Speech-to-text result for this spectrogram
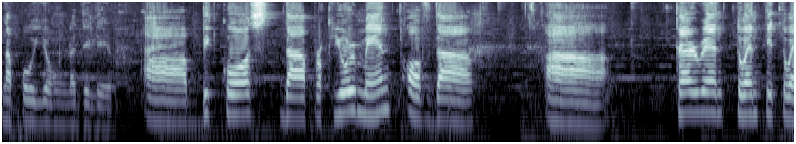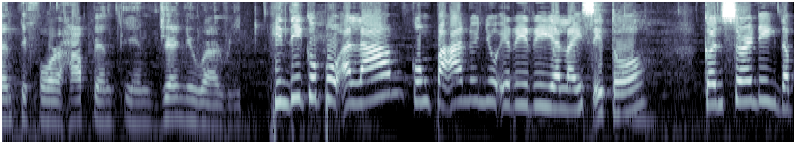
na po yung na-deliver. Uh, because the procurement of the uh, current 2024 happened in January. Hindi ko po alam kung paano nyo i-realize ito concerning the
